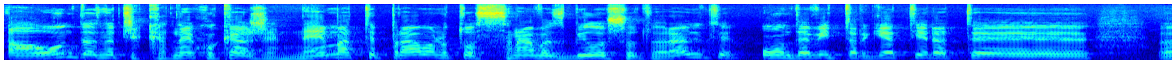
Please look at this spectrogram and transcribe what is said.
a onda, znači, kad neko kaže nemate pravo na to, sram vas bilo što to radite, onda vi targetirate uh,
